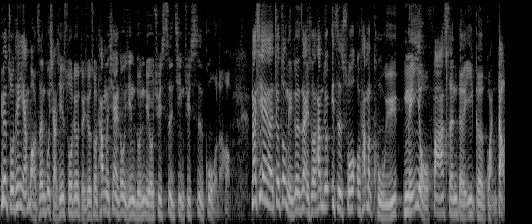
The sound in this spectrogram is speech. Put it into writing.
因为昨天杨宝珍不小心说溜嘴，就是说他们现在都已经轮流去试镜去试过了哈。那现在呢，就重点就是在于说，他们就一直说哦，他们苦于没有发生的一个管道。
